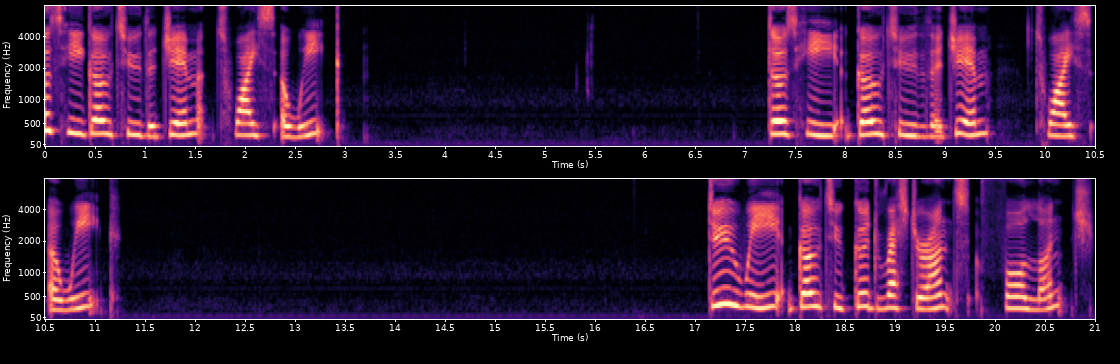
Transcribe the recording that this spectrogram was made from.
Does he go to the gym twice a week? Does he go to the gym twice a week? Do we go to good restaurants for lunch?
